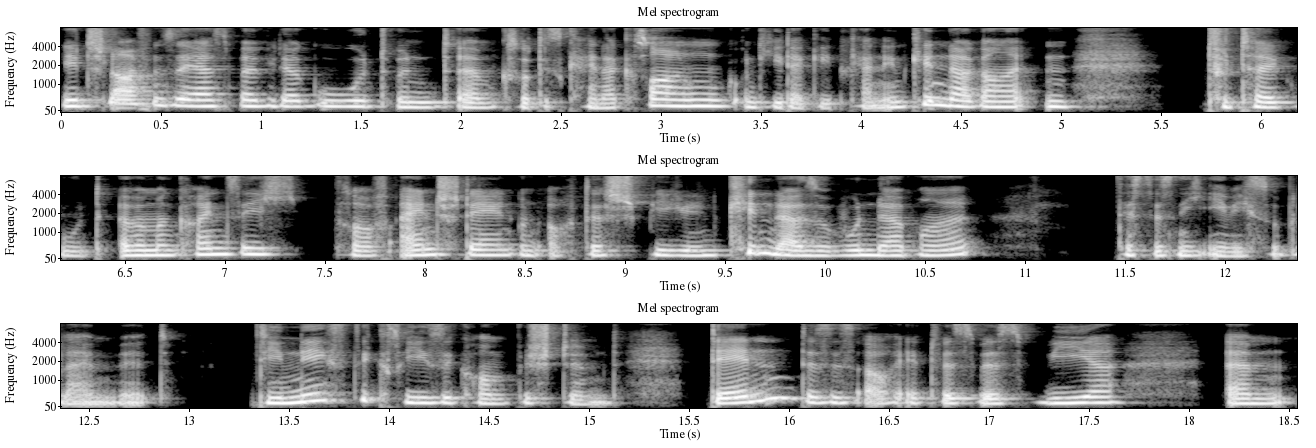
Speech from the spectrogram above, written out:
jetzt schlafen sie erstmal wieder gut und ähm, so ist keiner krank und jeder geht gerne in den Kindergarten. Total gut. Aber man kann sich darauf einstellen und auch das spiegeln Kinder so wunderbar, dass das nicht ewig so bleiben wird. Die nächste Krise kommt bestimmt. Denn, das ist auch etwas, was wir ähm,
